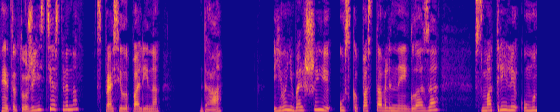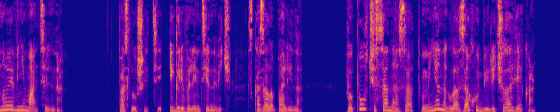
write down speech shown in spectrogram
«Это тоже естественно?» — спросила Полина. «Да». Его небольшие, узко поставленные глаза смотрели умно и внимательно. «Послушайте, Игорь Валентинович», — сказала Полина, — «вы полчаса назад у меня на глазах убили человека.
